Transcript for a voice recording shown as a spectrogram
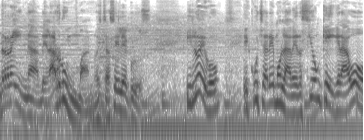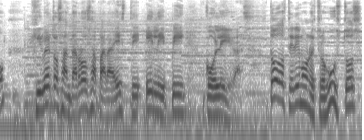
reina de la rumba, nuestra Celia Cruz. Y luego escucharemos la versión que grabó Gilberto Santa Rosa para este LP Colegas. Todos tenemos nuestros gustos,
